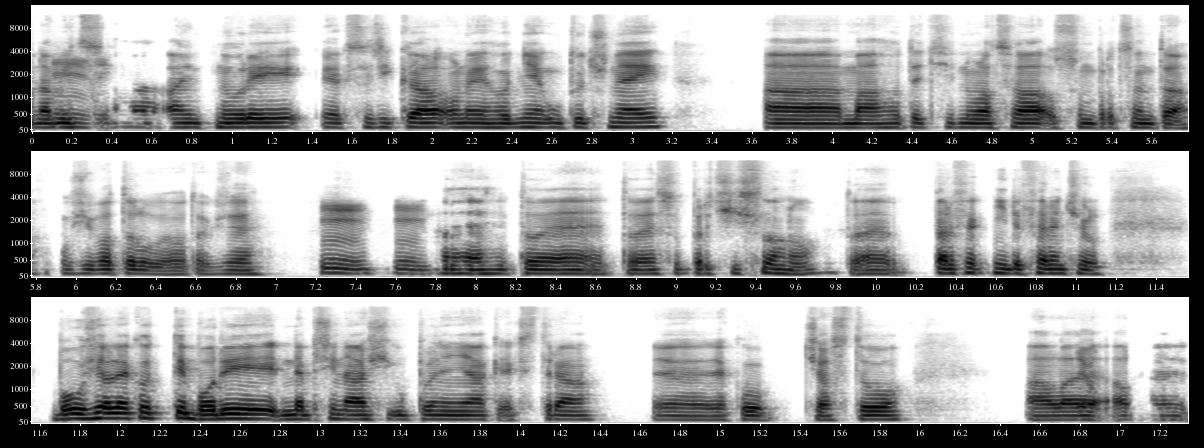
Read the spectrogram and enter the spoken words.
navíc Mm. Ant Nuri, jak si říkal, on je hodně útočný a má ho teď 0,8% uživatelů, jo, takže Mm, mm. To je, to je, to je super číslo, no. To je perfektní differential. Bohužel jako ty body nepřináší úplně nějak extra, eh, jako často, ale, Jo. ale,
